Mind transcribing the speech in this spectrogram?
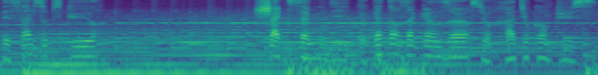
Des salles obscures chaque samedi de 14 à 15h sur Radio Campus.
